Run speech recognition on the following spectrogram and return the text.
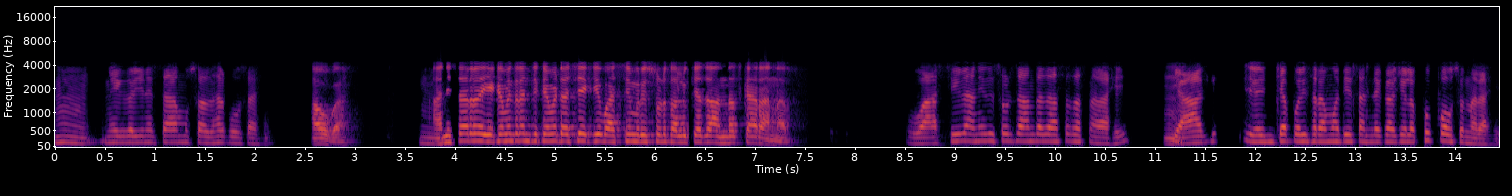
हम्म मेघगर्जनेचा मुसळधार पाऊस आहे. हो का? हम्म. आणि सर एका मित्रांची कमेंट अशी आहे की वाशिम रिसोड तालुक्याचा अंदाज काय राहणार? वाशिम आणि रिसोडचा अंदाज असाच असणार आहे. हं. की आज यांच्या परिसरामध्ये संध्याकाळच्या वेळेला खूप पाऊस होणार आहे.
